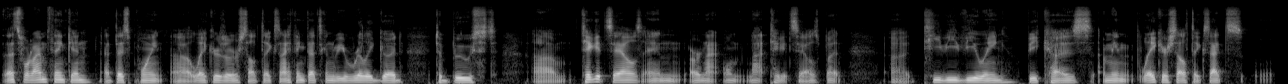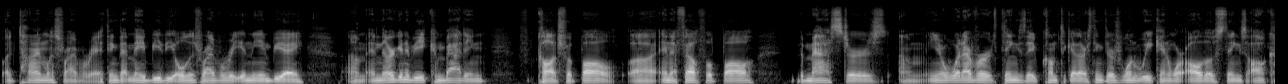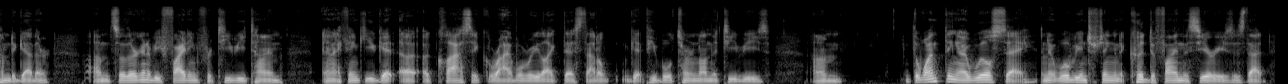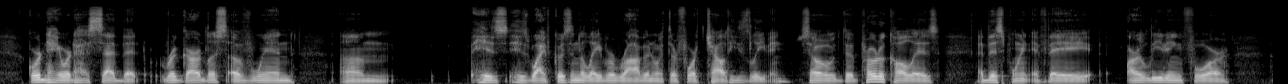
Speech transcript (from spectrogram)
that's what I'm thinking at this point. Uh, Lakers or Celtics, and I think that's going to be really good to boost um, ticket sales and or not well, not ticket sales, but uh, TV viewing because I mean Lakers Celtics that's a timeless rivalry. I think that may be the oldest rivalry in the NBA, um, and they're going to be combating college football, uh, NFL football, the Masters, um, you know whatever things they've come together. I think there's one weekend where all those things all come together. Um, so they're going to be fighting for TV time, and I think you get a, a, classic rivalry like this that'll get people turned on the TVs. Um, the one thing I will say, and it will be interesting, and it could define the series, is that Gordon Hayward has said that regardless of when um, his his wife goes into labor, Robyn with their fourth child, he's leaving. So the protocol is at this point, if they are leaving for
